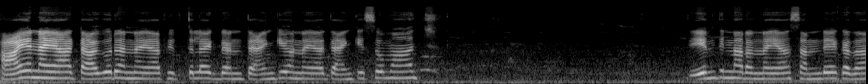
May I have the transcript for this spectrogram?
హాయ్ అన్నయ్య ఠాగూర్ అన్నయ్య fifth like done. Thank you అన్నయ్య థ్యాంక్ యూ సో మచ్ ఏం తిన్నారు అన్నయ్య? సండే కదా.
